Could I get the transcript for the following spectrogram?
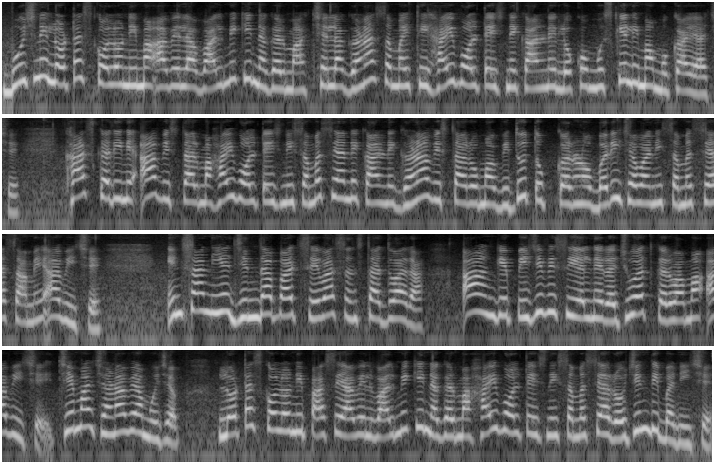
ભુજની લોટસ કોલોનીમાં આવેલા વાલ્મીકી નગરમાં છેલ્લા ઘણા સમયથી હાઈ વોલ્ટેજને કારણે લોકો મુશ્કેલીમાં મુકાયા છે. ખાસ કરીને આ વિસ્તારમાં હાઈ વોલ્ટેજની સમસ્યાને કારણે ઘણા વિસ્તારોમાં વિદ્યુત ઉપકરણો બળી જવાની સમસ્યા સામે આવી છે. ઇન્સાનીય જિંદાબાદ સેવા સંસ્થા દ્વારા આ અંગે પીજીવીસીએલને રજૂઆત કરવામાં આવી છે, જેમાં જણાવ્યા મુજબ, લોટસ કોલોની પાસે આવેલ વાલ્મીકી નગરમાં હાઈ વોલ્ટેજની સમસ્યા રોજિંદી બની છે,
